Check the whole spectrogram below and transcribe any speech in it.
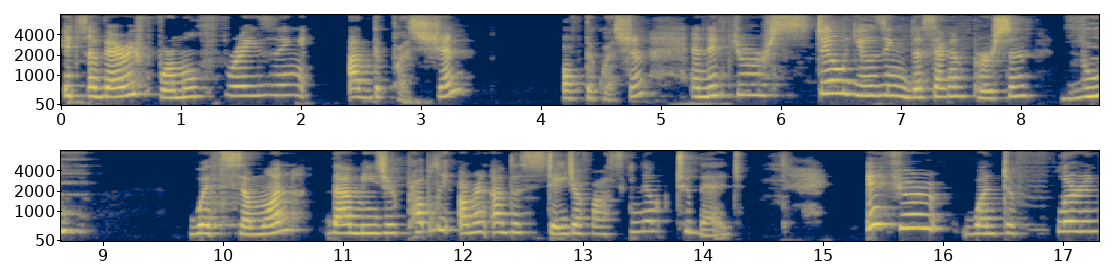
It's a very formal phrasing at the question of the question, and if you're still using the second person vous with someone, that means you probably aren't at the stage of asking them to bed. If you want to flirt in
